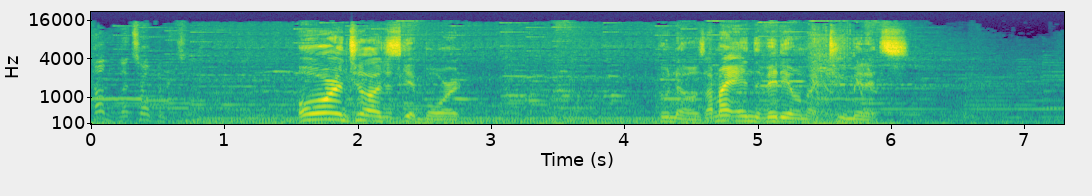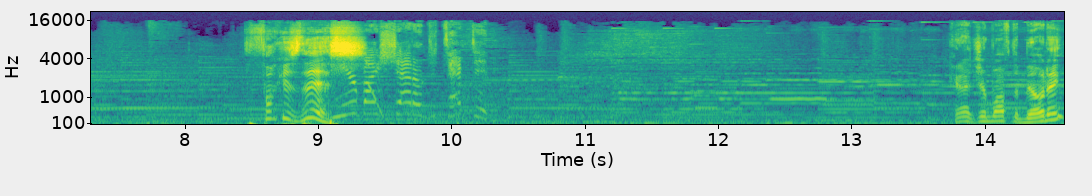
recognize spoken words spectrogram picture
Come, let's open it. or until I just get bored. Who knows? I might end the video in like two minutes. The fuck is this? Nearby shadow detected. Can I jump off the building?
